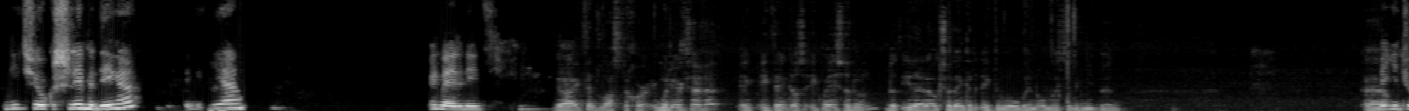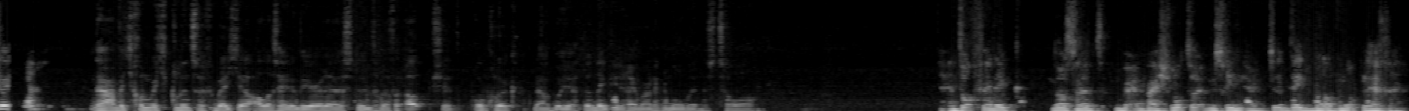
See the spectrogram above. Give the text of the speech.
niet zulke slimme dingen. Ik denk, ja, ik weet het niet. Ja, ik vind het lastig hoor. Ik moet eerlijk zeggen, ik, ik denk als ik mee zou doen, dat iedereen ook zou denken dat ik de mol ben, ondanks dat ik niet ben. Eh, Beetje Joshua. nou, een beetje gewoon een beetje klunzig, een beetje alles heen en weer eh stunten. Van, oh shit, per ongeluk. Nou, boeien. Dan denkt iedereen dat ik de mol ben, dus het zal wel. En toch vind ik dat ze het bij Slotten misschien er te dik bovenop leggen.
